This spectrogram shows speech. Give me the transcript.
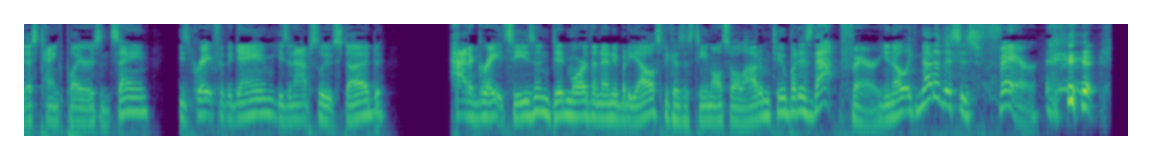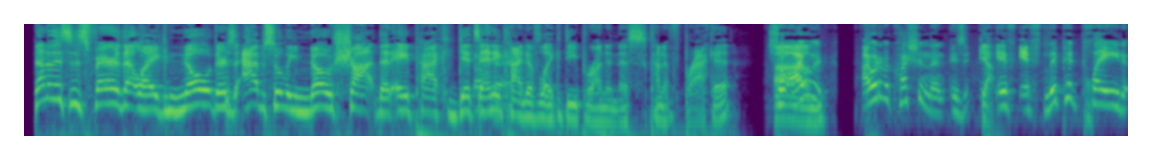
this tank player is insane. He's great for the game. He's an absolute stud. Had a great season. Did more than anybody else because his team also allowed him to. But is that fair? You know, like none of this is fair. none of this is fair that like no there's absolutely no shot that apac gets okay. any kind of like deep run in this kind of bracket so um, i would i would have a question then is yeah. if if lip had played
